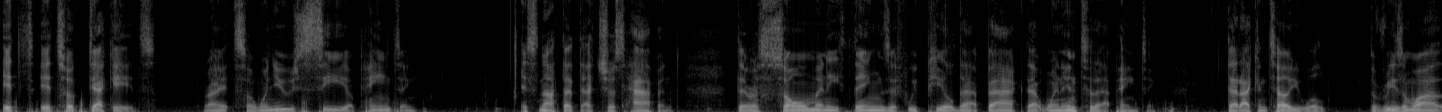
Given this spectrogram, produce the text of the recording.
It it took decades, right? So when you see a painting, it's not that that just happened. There are so many things if we peeled that back that went into that painting that I can tell you, well, the reason why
